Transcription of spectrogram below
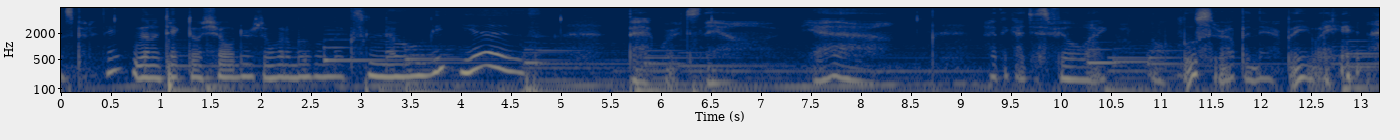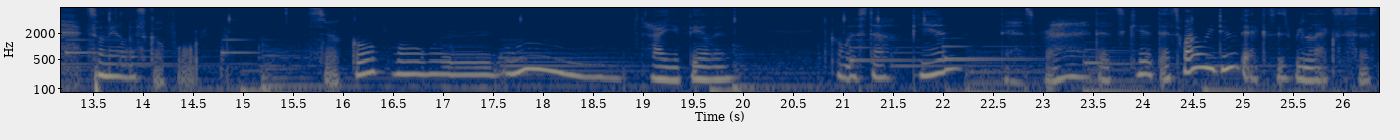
Espérate. We're going to take those shoulders and we're going to move them like slowly. Yes. Backwards now. Yeah. I think I just feel like a looser up in there. But anyway, so now let's go forward. Circle forward. Mm. How you feeling? ¿Cómo está? Bien? That's right. That's good. That's why we do that because it relaxes us.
